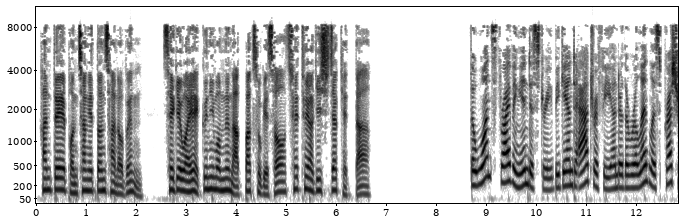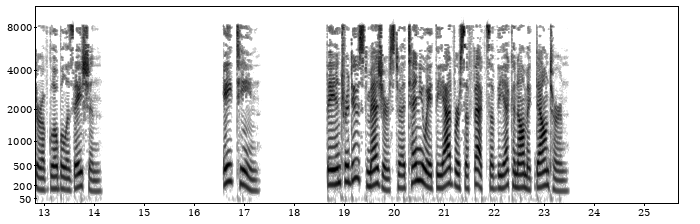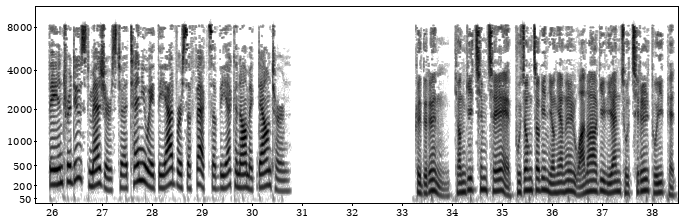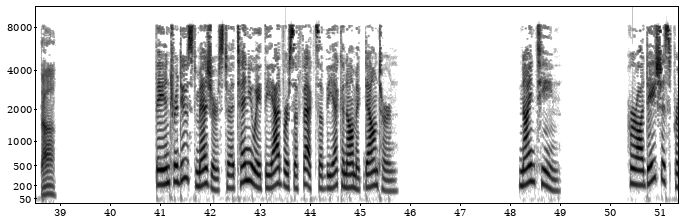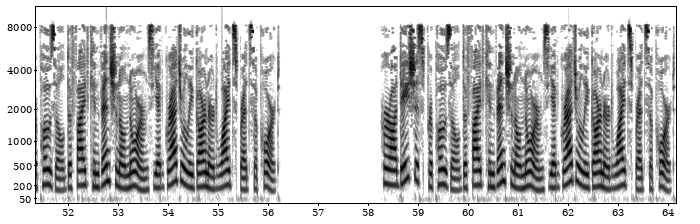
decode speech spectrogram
한때 번창했던 산업은 세계화의 끊임없는 압박 속에서 쇠퇴하기 시작했다. The once thriving industry began to atrophy under the relentless pressure of globalization. 18. They introduced measures to attenuate the adverse effects of the economic downturn. They introduced measures to attenuate the adverse effects of the economic downturn. 그들은 경기 침체의 부정적인 영향을 완화하기 위한 조치를 도입했다. They introduced measures to attenuate the adverse effects of the economic downturn. 19. Her audacious proposal defied conventional norms yet gradually garnered widespread support. Her audacious proposal defied conventional norms yet gradually garnered widespread support.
